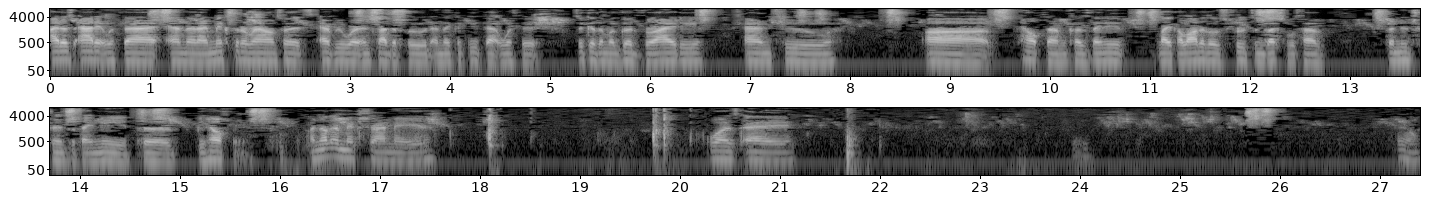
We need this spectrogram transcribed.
I just add it with that, and then I mix it around so it's everywhere inside the food, and they can eat that with it to give them a good variety and to uh, help them because they need, like, a lot of those fruits and vegetables have the nutrients that they need to be healthy. Another mixture I made was a you know,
